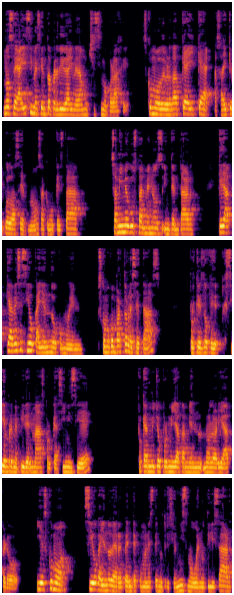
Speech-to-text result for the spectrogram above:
no sé, ahí sí me siento perdida y me da muchísimo coraje. Es como de verdad que hay que, hay que puedo hacer, ¿no? O sea, como que está, o sea, a mí me gusta al menos intentar, que a, que a veces sigo cayendo como en, pues como comparto recetas, porque es lo que siempre me piden más, porque así inicié, porque a mí, yo por mí ya también no lo haría, pero, y es como, sigo cayendo de repente como en este nutricionismo o en utilizar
